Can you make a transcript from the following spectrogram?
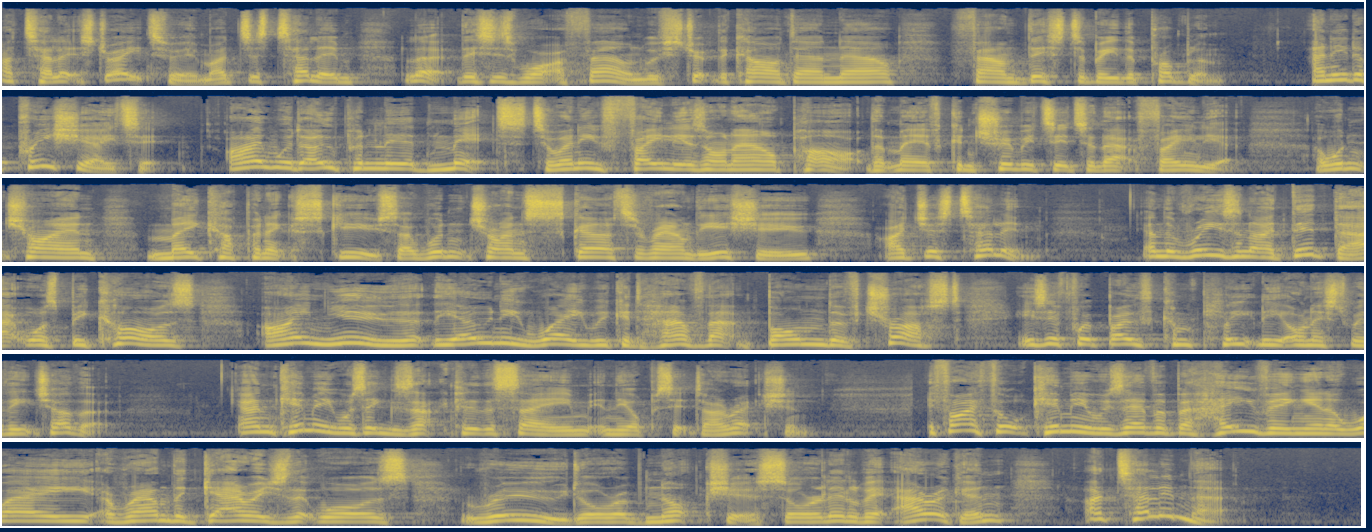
I'd tell it straight to him. I'd just tell him, look, this is what I found. We've stripped the car down now, found this to be the problem. And he'd appreciate it. I would openly admit to any failures on our part that may have contributed to that failure. I wouldn't try and make up an excuse. I wouldn't try and skirt around the issue. I'd just tell him. And the reason I did that was because I knew that the only way we could have that bond of trust is if we're both completely honest with each other. And Kimi was exactly the same in the opposite direction. If I thought Kimi was ever behaving in a way around the garage that was rude or obnoxious or a little bit arrogant, I'd tell him that.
